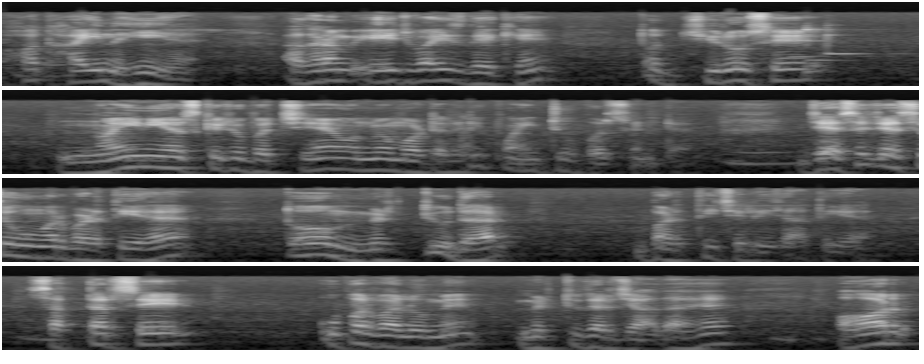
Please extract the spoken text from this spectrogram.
बहुत हाई नहीं है। अगर हम एज वाइज देखें तो ज़ीरो से नाइन ईयर्स के जो बच्चे हैं उनमें मोर्टेलिटी पॉइंट टू परसेंट है। जैसे जैसे उम्र बढ़ती है तो मृत्यु दर बढ़ती चली जाती है। सत्तर से ऊपर वालों में मृत्यु दर ज़्यादा है और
